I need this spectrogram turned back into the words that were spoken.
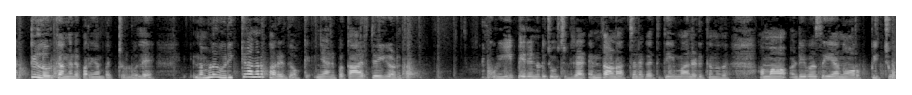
കട്ടിയുള്ളവർക്ക് അങ്ങനെ പറയാൻ പറ്റുള്ളൂ അല്ലേ? നമ്മൾ ഒരിക്കലും അങ്ങനെ പറയരുത്. ഓക്കെ ഞാനിപ്പോൾ കാര്യത്തിലേക്ക് കിടക്കാം. കുറേ പേര് എന്നോട് ചോദിച്ചിട്ട് എന്താണ് അച്ഛന്റെ കാര്യത്തിൽ തീരുമാനം എടുക്കുന്നത്? അമ്മ ഡിവോഴ്സ് ചെയ്യാമെന്ന് ഉറപ്പിച്ചു.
